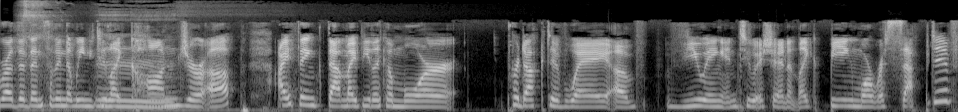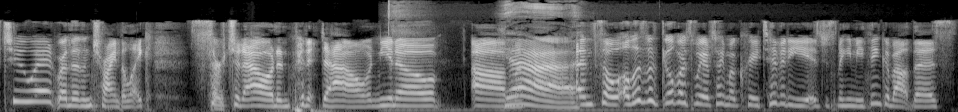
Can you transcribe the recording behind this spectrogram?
rather than something that we need to like conjure up i think that might be like a more productive way of viewing intuition and like being more receptive to it rather than trying to like search it out and pin it down, you know? Um, yeah. And so Elizabeth Gilbert's way of talking about creativity is just making me think about this.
